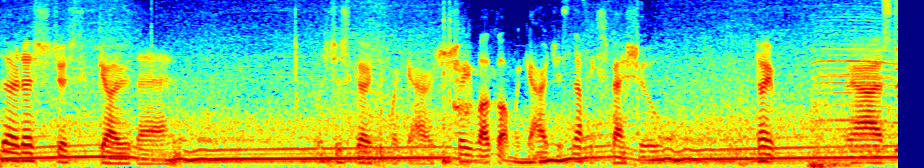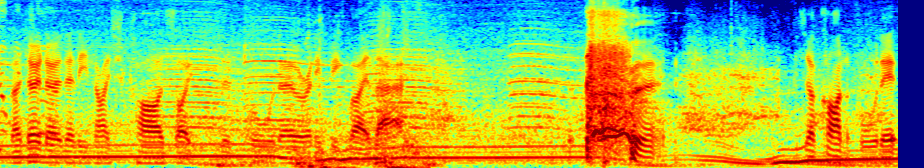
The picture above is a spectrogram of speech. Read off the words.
So let's just go there. Let's just go to my garage. Show you what I've got in my garage. It's nothing special. Don't. Uh, I don't own any nice cars like the Tornado or anything like that. Because I can't afford it.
